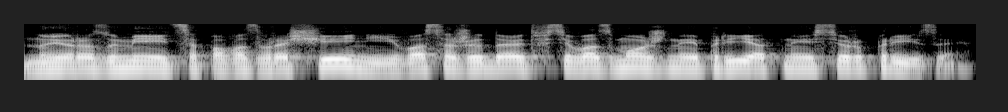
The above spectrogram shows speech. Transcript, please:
Но и, разумеется, по возвращении вас ожидают всевозможные приятные сюрпризы.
